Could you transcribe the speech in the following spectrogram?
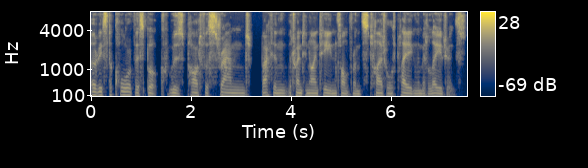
or at least the core of this book, was part of a strand back in the 2019 conference titled Playing the Middle Ages.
